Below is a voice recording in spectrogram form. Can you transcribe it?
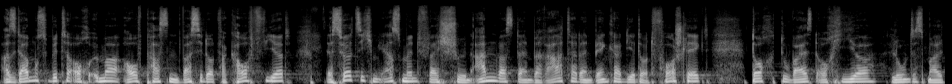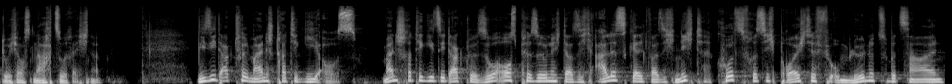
Also da musst du bitte auch immer aufpassen, was dir dort verkauft wird. Es hört sich im ersten Moment vielleicht schön an, was dein Berater, dein Banker dir dort vorschlägt, doch du weißt auch hier lohnt es mal durchaus nachzurechnen. Wie sieht aktuell meine Strategie aus? Meine Strategie sieht aktuell so aus persönlich, dass ich alles Geld, was ich nicht kurzfristig bräuchte, für um Löhne zu bezahlen,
